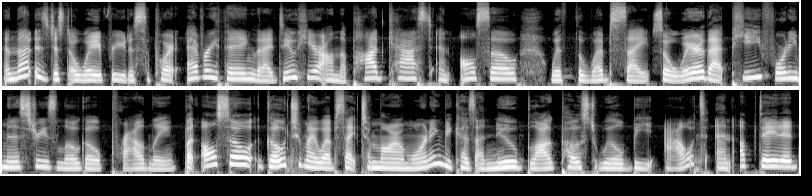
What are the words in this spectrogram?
And that is just a way for you to support everything that I do here on the podcast and also with the website. So wear that P40 Ministries logo proudly. But also go to my website tomorrow morning because a new blog post will be out and updated.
